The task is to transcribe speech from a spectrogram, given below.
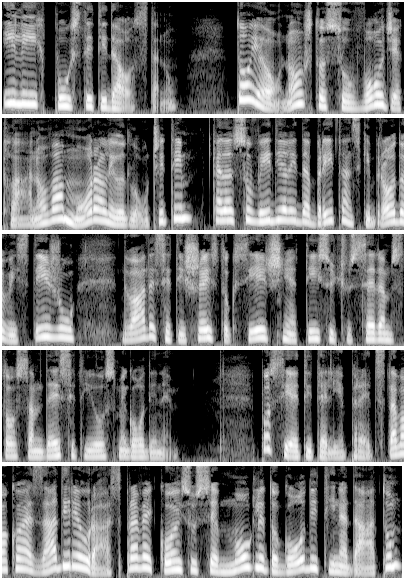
ili ih pustiti da ostanu – to je ono što su vođe klanova morali odlučiti kada su vidjeli da britanski brodovi stižu 26. siječnja 1788. godine. Posjetitelj je predstava koja zadire u rasprave koje su se mogle dogoditi na datum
